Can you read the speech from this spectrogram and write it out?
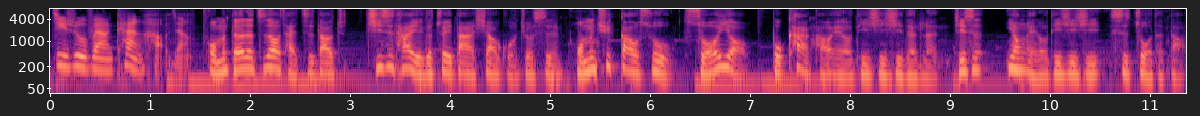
技术非常看好这样？我们得了之后才知道，其实它有一个最大的效果，就是我们去告诉所有不看好 LTCC 的人，其实用 LTCC 是做得到。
